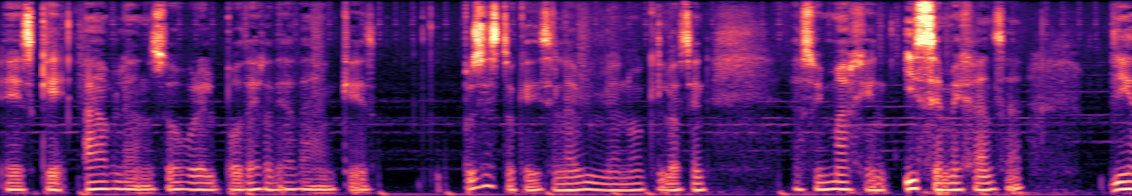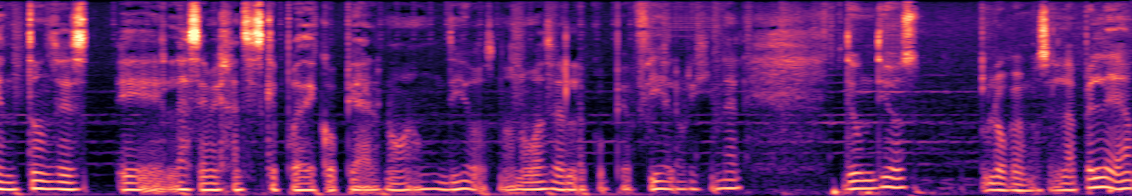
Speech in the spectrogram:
es que hablan sobre el poder de Adán, que es pues esto que dice en la Biblia, ¿no? Que lo hacen a su imagen y semejanza. Y entonces eh, la semejanza es que puede copiar, ¿no? A un Dios, ¿no? No va a ser la copia fiel, original de un Dios. Lo vemos en la pelea,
